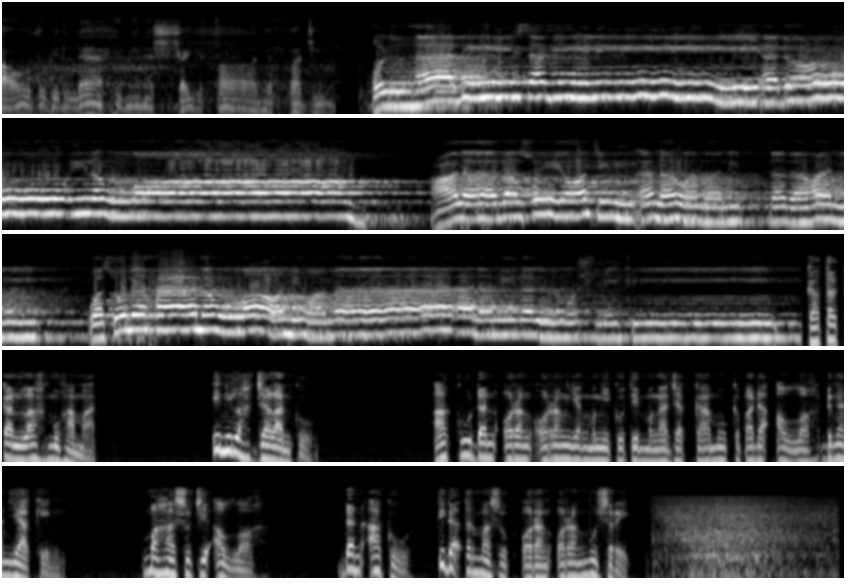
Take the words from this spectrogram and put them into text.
أعوذ بالله من الشيطان الرجيم. قل هذه سبيلي أدعو إلى الله. على بصيرة أنا ومن اتبعني. وسبحان الله وما أنا من المشركين. Katakanlah Muhammad, inilah jalanku. Aku dan orang-orang yang mengikuti mengajak kamu kepada Allah dengan yakin. Maha suci Allah, dan aku tidak termasuk orang-orang musyrik.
